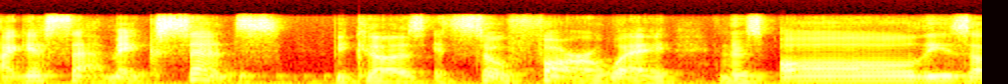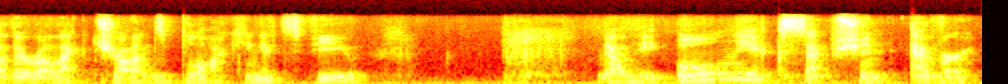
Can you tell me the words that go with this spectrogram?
I guess that makes sense because it's so far away and there's all these other electrons blocking its view. Now, the only exception ever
